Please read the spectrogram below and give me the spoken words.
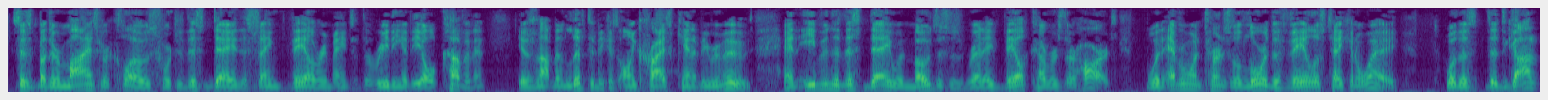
It says, but their minds were closed, for to this day the same veil remains at the reading of the old covenant. It has not been lifted because only Christ can it be removed. And even to this day, when Moses is read, a veil covers their hearts. When everyone turns to the Lord, the veil is taken away. Well, the, the God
